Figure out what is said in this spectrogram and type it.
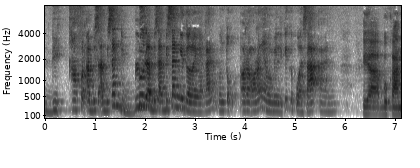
di cover abis-abisan di blur abis-abisan gitu loh ya kan. Untuk orang-orang yang memiliki kekuasaan. Iya, bukan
